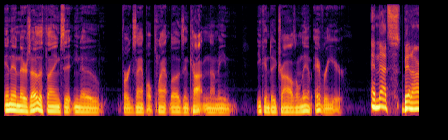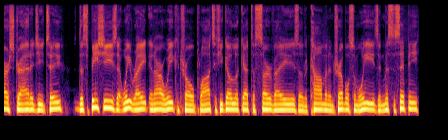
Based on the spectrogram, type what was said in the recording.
And then there's other things that, you know, for example, plant bugs and cotton. I mean, you can do trials on them every year. And that's been our strategy too. The species that we rate in our weed control plots, if you go look at the surveys of the common and troublesome weeds in Mississippi,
